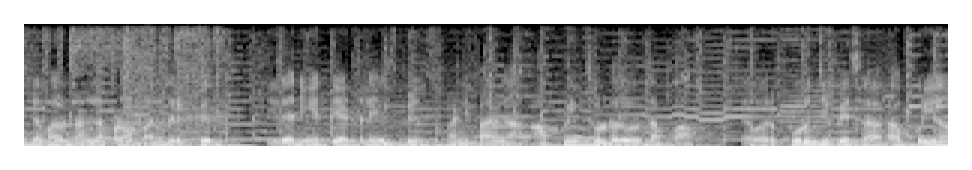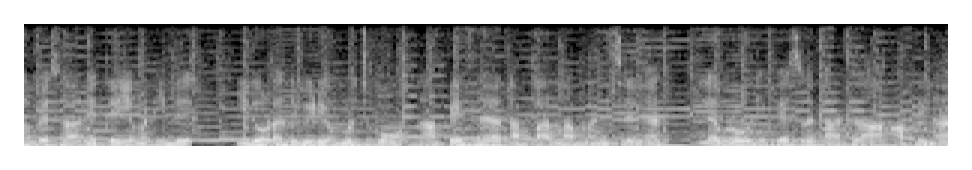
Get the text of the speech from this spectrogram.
இந்த மாதிரி நல்ல படம் வந்திருக்கு. இதை நீங்கள் தேட்டரில் எக்ஸ்பீரியன்ஸ் பண்ணி பாருங்க அப்படின்னு சொல்கிறது ஒரு தப்பா? அவர் புரிஞ்சு பேசுகிறாரா புரியாமல் பேசுகிறாரே தெரிய மாட்டேங்குது. இதோட இந்த வீடியோ முடிச்சுப்போம். நான் பேசுனது தப்பாக இருந்தால் மன்னிச்சிருங்க. இல்லை ப்ரோ நீ பேசுனது கரெக்டு தான் அப்படின்னா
